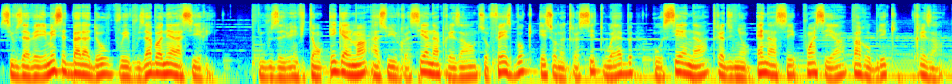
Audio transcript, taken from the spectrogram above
Si vous avez aimé cette balado, vous pouvez vous abonner à la série. Nous vous invitons également à suivre CNA Présente sur Facebook et sur notre site web au cna-nac.ca par oblique présente.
